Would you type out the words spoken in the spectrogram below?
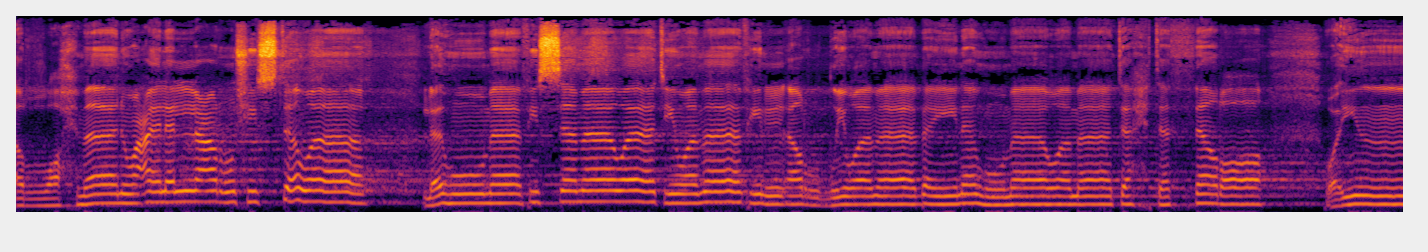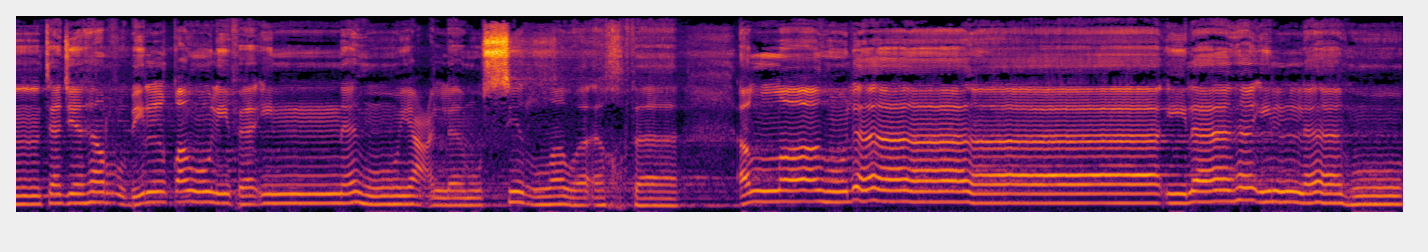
الرحمن على العرش استوى له ما في السماوات وما في الأرض وما بينهما وما تحت الثرى. وإن تجهر بالقول فإنه يعلم السر وأخفى. الله لا إله إلا هو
